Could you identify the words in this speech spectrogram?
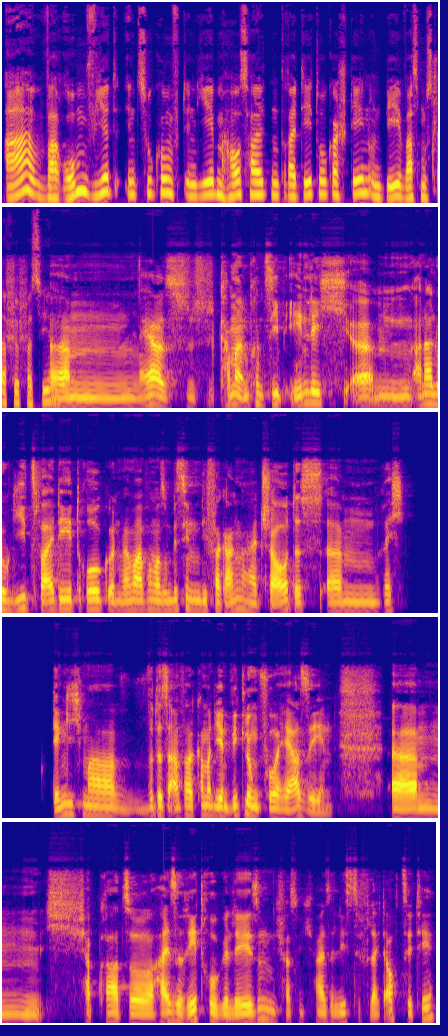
A, warum wird in Zukunft in jedem Haushalt ein 3D-Drucker stehen und B, was muss dafür passieren? Ähm, naja, es kann man im Prinzip ähnlich ähm, Analogie 2D-Druck und wenn man einfach mal so ein bisschen in die Vergangenheit schaut, das ähm, recht denke ich mal, wird es einfach, kann man die Entwicklung vorhersehen. Ähm, ich habe gerade so Heise Retro gelesen. Ich weiß nicht, Heise liest du vielleicht auch CT.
